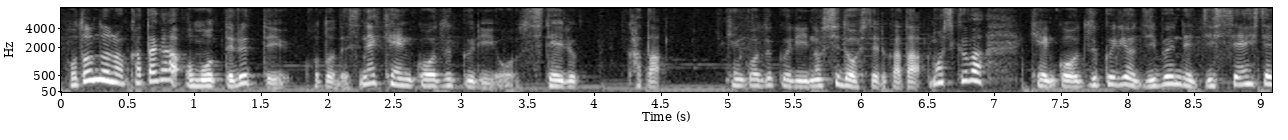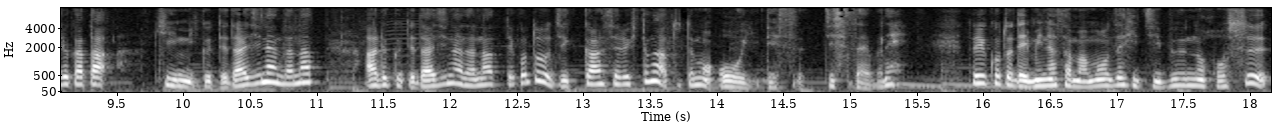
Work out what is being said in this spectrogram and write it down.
ほとんどの方が思ってるっていうことですね。健康づくりをしている方。健康づくりの指導している方。もしくは健康づくりを自分で実践している方。筋肉って大事なんだな。歩くって大事なんだなっていうことを実感している人がとても多いです。実際はね。ということで皆様もぜひ自分の歩数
